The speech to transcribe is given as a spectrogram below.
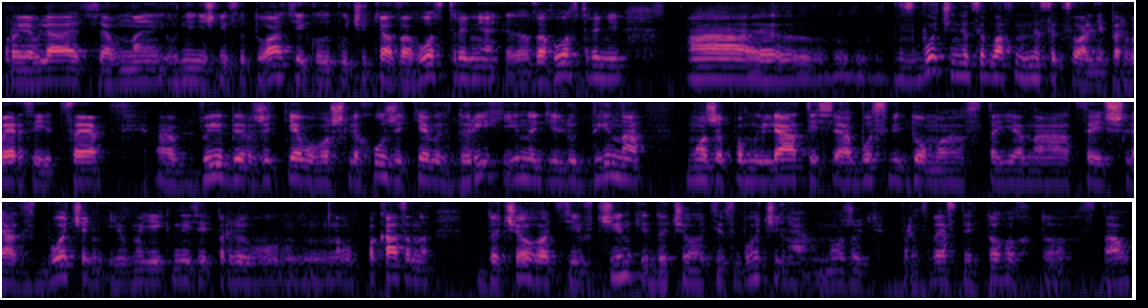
проявляється в нинішній ситуації, коли почуття загострення, е, загострені. А збочення це власне не сексуальні перверзії, це вибір життєвого шляху, життєвих доріг. Іноді людина може помилятися або свідомо стає на цей шлях збочень. І в моїй книзі ну, показано, до чого ці вчинки, до чого ці збочення можуть призвести того, хто став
